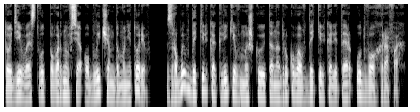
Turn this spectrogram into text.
Тоді Вествуд повернувся обличчям до моніторів, зробив декілька кліків мишкою та надрукував декілька літер у двох графах.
